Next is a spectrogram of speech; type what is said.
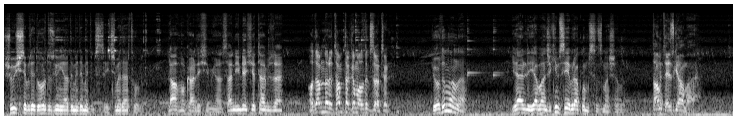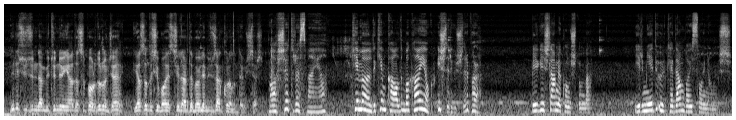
Şu işte bile doğru düzgün yardım edemedim size. İçime dert oldu. Laf mı kardeşim ya? Sen iyileş yeter bize. Adamları tam takım aldık zaten. Gördün mü valla? Yerli, yabancı kimseye bırakmamışsınız maşallah. Tam tezgah ama. Virüs yüzünden bütün dünyada spor durunca yasa dışı bahisçilerde böyle bir düzen kuralım demişler. Vahşet resmen ya. Kim öldü kim kaldı bakan yok. İşleri güçleri para. Bilgi işlemle konuştum ben. 27 ülkeden bahis oynanmış.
